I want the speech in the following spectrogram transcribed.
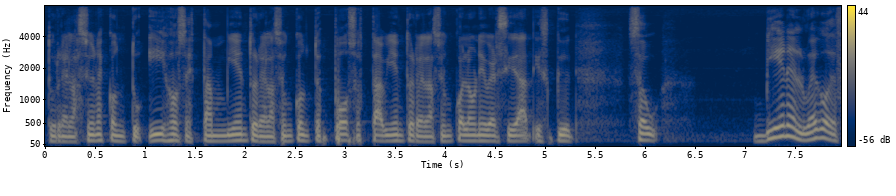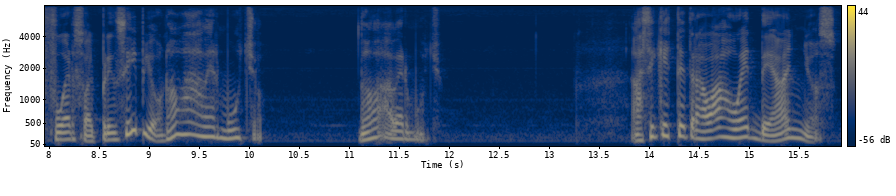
tus relaciones con tus hijos están bien, tu relación con tu esposo está bien, tu relación con la universidad is good. So, viene luego de esfuerzo. Al principio no va a haber mucho. No va a haber mucho. Así que este trabajo es de años.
